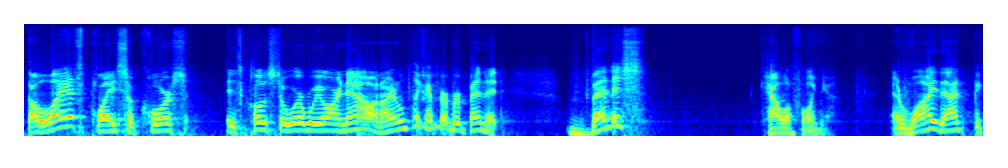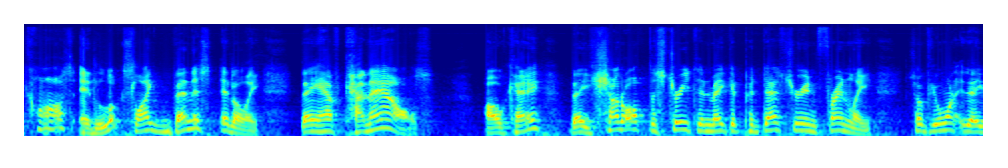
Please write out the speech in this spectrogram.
The last place, of course, is close to where we are now, and I don't think I've ever been it. Venice, California. And why that? Because it looks like Venice, Italy. They have canals, okay? They shut off the streets and make it pedestrian friendly. So if you want, they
